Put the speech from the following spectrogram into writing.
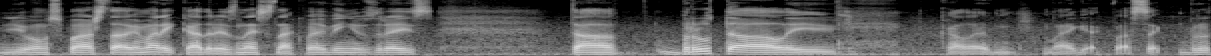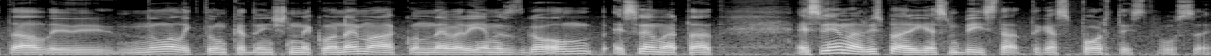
jomas pārstāvjiem arī kādreiz nesanāk, vai viņi uzreiz tā brutāli kā lai maigāk pasakot, brutāli nolikt, un kad viņš neko nemāk un nevar iemest golu. Nu, es vienmēr tādu, es vienmēr esmu bijis tā, tā kā sportists pusē.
